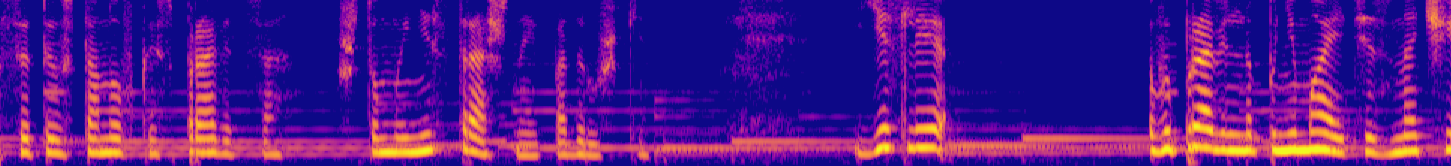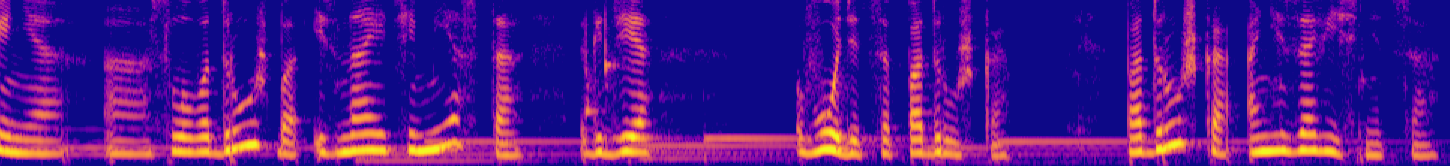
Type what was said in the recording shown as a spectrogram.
с этой установкой справиться, что мы не страшные подружки. Если вы правильно понимаете значение а, слова дружба и знаете место, где водится подружка. Подружка, а не завистница –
